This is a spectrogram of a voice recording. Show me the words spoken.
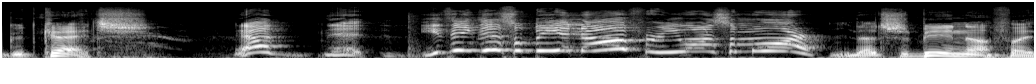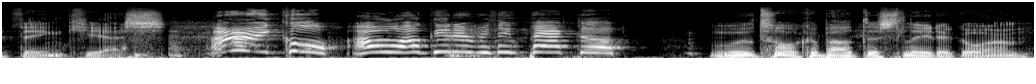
Good catch. Yeah, uh, you think this will be enough, or you want some more? That should be enough, I think. Yes. All right, cool. I'll, I'll get everything packed up. We'll talk about this later, Gorham.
